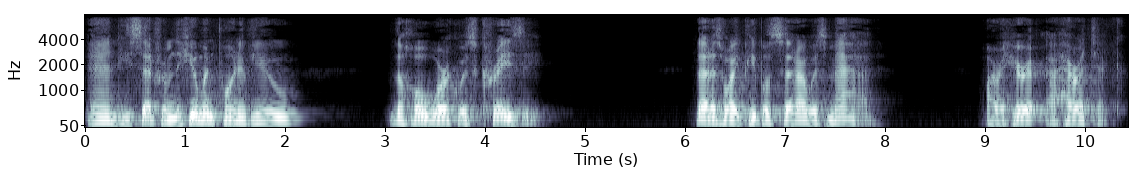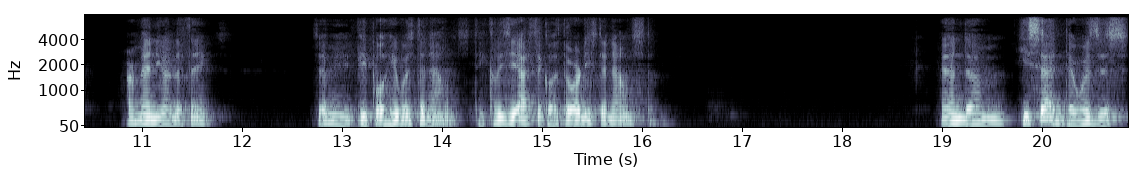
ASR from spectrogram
and he said, from the human point of view, the whole work was crazy. That is why people said I was mad, or a, her- a heretic, or many other things. So, I mean, people, he was denounced. The ecclesiastical authorities denounced him. And um, he said there was this,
